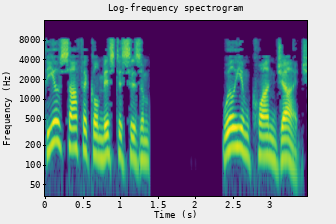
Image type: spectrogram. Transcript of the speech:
Theosophical mysticism William Quan Judge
